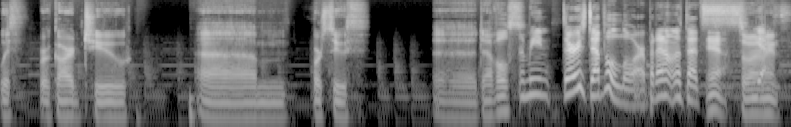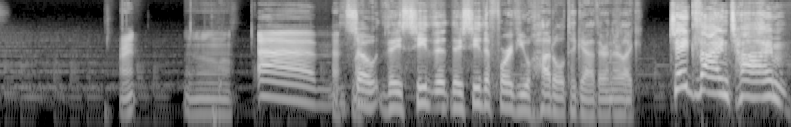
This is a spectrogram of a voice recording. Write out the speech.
with regard to um forsooth uh devils I mean, there is devil lore, but I don't know if that's. Yeah, so I yes. mean- uh, Um, That's So they see the they see the four of you huddle together, and they're like, Take thine time.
